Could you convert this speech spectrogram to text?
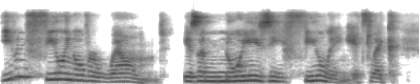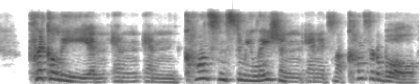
even feeling overwhelmed is a noisy feeling. It's like prickly and and and constant stimulation and it's not comfortable.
